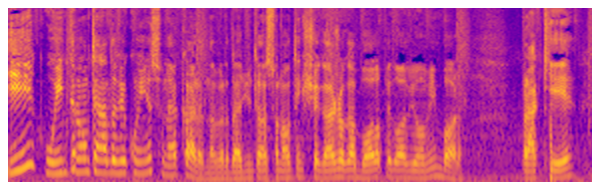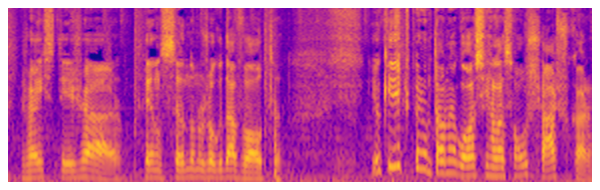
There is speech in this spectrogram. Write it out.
E o Inter não tem nada a ver com isso, né, cara? Na verdade, o Internacional tem que chegar, jogar bola, pegar o avião e vir embora. Pra que já esteja pensando no jogo da volta. Eu queria te perguntar um negócio em relação ao Chacho, cara.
